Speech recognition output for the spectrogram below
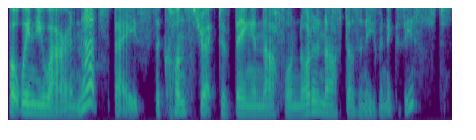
But when you are in that space, the construct of being enough or not enough doesn't even exist.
